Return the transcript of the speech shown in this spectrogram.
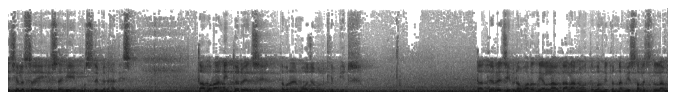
এই ছিল সহি সহি মুসলিমের হাদিস। তাবরানি তো রয়েছে তাবরানি মজামুল কেবির। তাতে রয়েছে ইবিন মারদি আল্লাহ তালান হতে বর্ণিত নবী সাল্লাম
